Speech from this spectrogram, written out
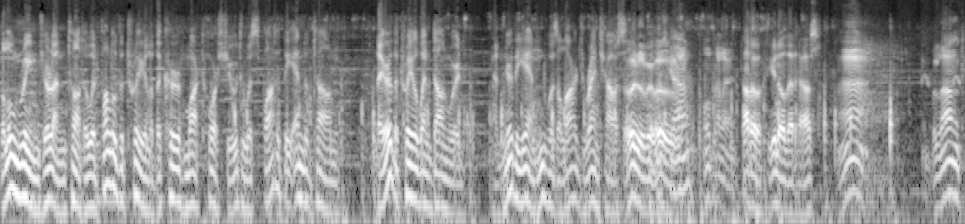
The Lone Ranger and Tonto had followed the trail of the curve marked horseshoe to a spot at the end of town. There, the trail went downward, and near the end was a large ranch house. Scout, old fella. Tonto, you know that house. Ah, it belonged to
